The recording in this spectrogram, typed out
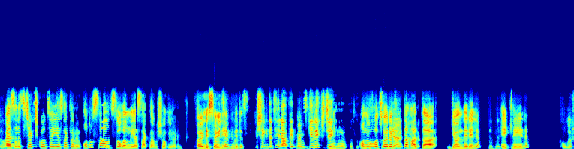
Doğru. Ben sana sıcak çikolatayı yasaklamıyorum. Onun sağlıksız olanını yasaklamış oluyorum. Öyle söyleyebiliriz. Bir şekilde telafi etmemiz Hı gerekecek. hı. Onun Olduğu fotoğrafını da hatta gönderelim, Hı hı. ekleyelim. Olur.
